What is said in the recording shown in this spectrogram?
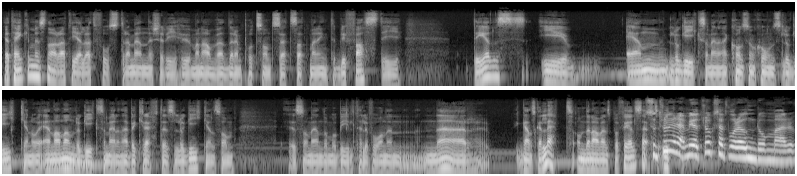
Jag tänker mig snarare att det gäller att fostra människor i hur man använder den på ett sånt sätt så att man inte blir fast i dels i en logik som är den här konsumtionslogiken och en annan logik som är den här bekräftelselogiken som, som ändå mobiltelefonen när ganska lätt om den används på fel sätt. Så tror jag det, men jag tror också att våra ungdomar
